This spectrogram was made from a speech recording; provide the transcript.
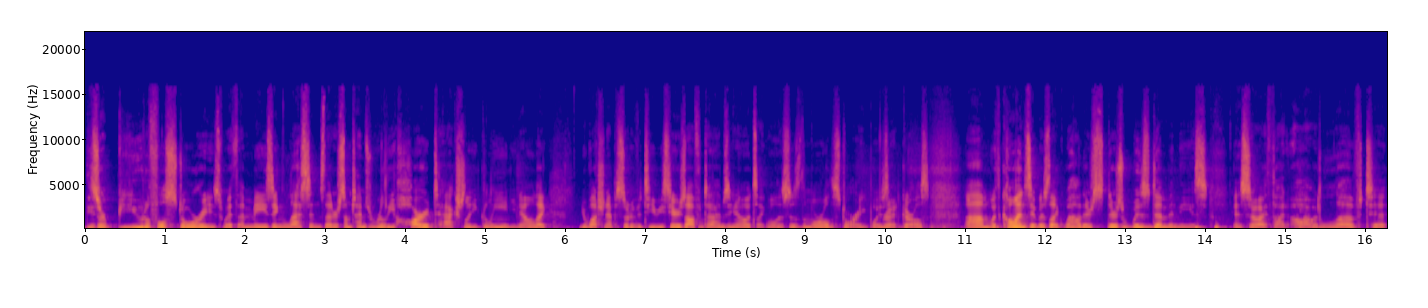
These are beautiful stories with amazing lessons that are sometimes really hard to actually glean. You know, like you watch an episode of a TV series, oftentimes, you know, it's like, well, this is the moral of the story, boys right. and girls. Um, with Koan's, it was like, wow, there's there's wisdom in these, and so I thought, oh, I would love to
